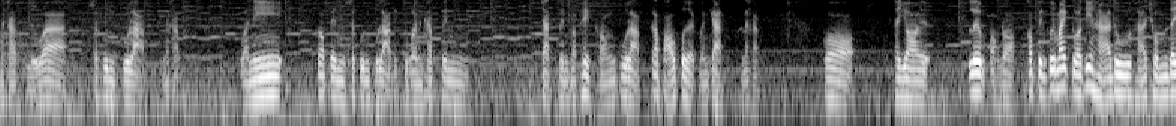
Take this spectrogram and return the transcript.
นะครับหรือว่าสกุลกุหลาบนะครับ วันนี้ก็เป็นสกุลกุหลาบอีกตัวนครับ เป็นจัดเป็นประเภทของกุหลาบกระเป๋าเปิดเหมือนกันนะครับ ก็ทยอยเริ่มออกดอก ก็เป็นกล้วยไม้ตัวที่หาดูหาชมได้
